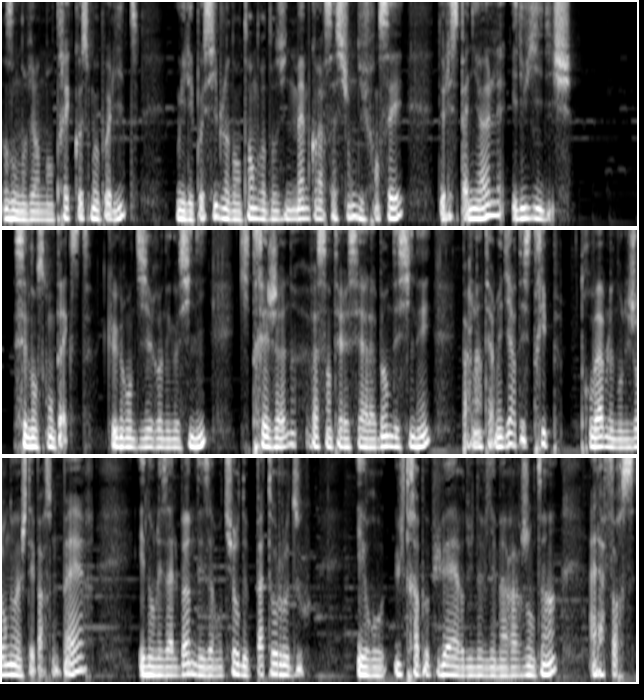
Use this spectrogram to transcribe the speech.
dans un environnement très cosmopolite, où il est possible d'entendre dans une même conversation du français, de l'espagnol et du yiddish. C'est dans ce contexte que grandit René Goscinny, qui très jeune va s'intéresser à la bande dessinée par l'intermédiaire des strips, trouvables dans les journaux achetés par son père et dans les albums des aventures de Pato Rozu, héros ultra populaire du 9e art argentin, à la force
